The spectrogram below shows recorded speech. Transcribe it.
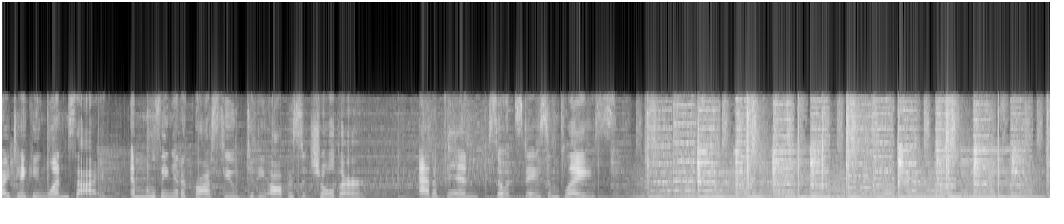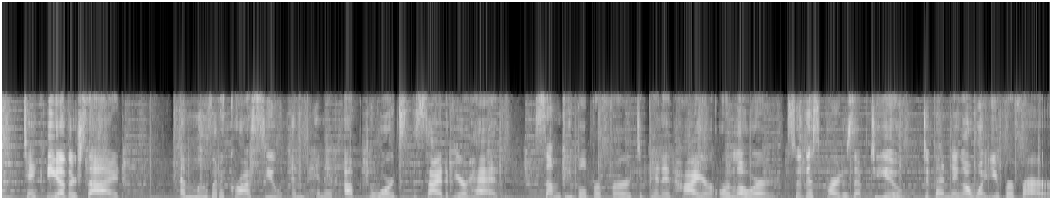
By taking one side and moving it across you to the opposite shoulder. Add a pin so it stays in place. Take the other side and move it across you and pin it up towards the side of your head. Some people prefer to pin it higher or lower, so this part is up to you, depending on what you prefer.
